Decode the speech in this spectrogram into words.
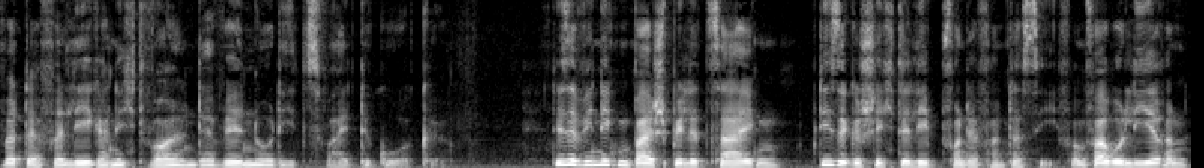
wird der Verleger nicht wollen, der will nur die zweite Gurke. Diese wenigen Beispiele zeigen, diese Geschichte lebt von der Fantasie, vom Fabulieren,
